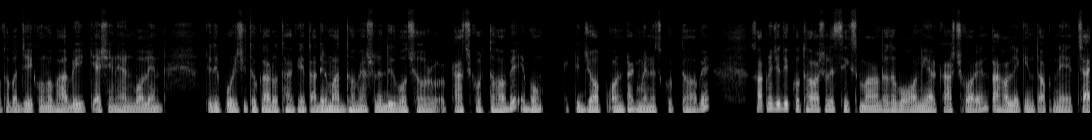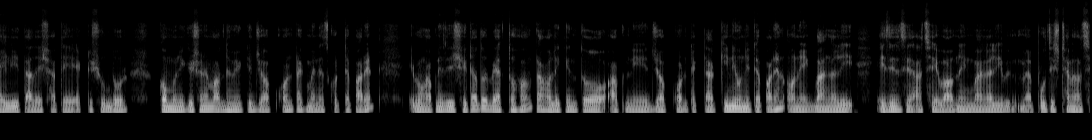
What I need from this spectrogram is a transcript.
অথবা যেকোনোভাবেই ক্যাশ ইন হ্যান্ড বলেন, যদি পরিচিত কারও থাকে, তাদের মাধ্যমে আসলে ২ বছর কাজ করতে হবে এবং একটি জব কন্ট্রাক্ট ম্যানেজ করতে হবে। সো আপনি যদি কোথাও আসলে 6 মান্থ অথবা 1 ইয়ার কাজ করেন, তাহলে কিন্তু আপনি চাইলেই তাদের সাথে একটি সুন্দর কমিউনিকেশনের মাধ্যমে একটি জব কন্ট্রাক্ট ম্যানেজ করতে পারেন এবং আপনি যদি সেটাতেও ব্যর্থ হন, তাহলে কিন্তু আপনি জব কন্ট্রাক্টটা কিনেও নিতে পারেন। অনেক বাঙালি এজেন্সি আছে বা অনেক বাঙালি প্রতিষ্ঠান আছে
